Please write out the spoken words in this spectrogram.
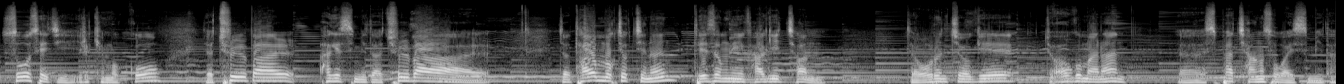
소세지 이렇게 먹고 출발하겠습니다. 출발. 저 다음 목적지는 대성리 가기 전 저 오른쪽에 조그만한 어, 스파 장소가 있습니다.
